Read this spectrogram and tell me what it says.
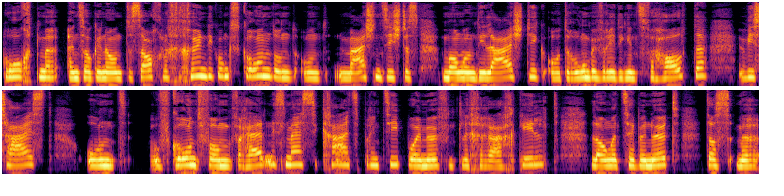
braucht man einen sogenannten sachlichen Kündigungsgrund und, und meistens ist das mangelnde Leistung oder unbefriedigendes Verhalten, wie es heisst. Und aufgrund vom Verhältnismäßigkeitsprinzip, das im öffentlichen Recht gilt, lange es eben nicht, dass man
